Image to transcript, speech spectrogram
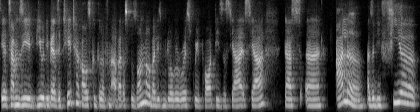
jetzt haben Sie Biodiversität herausgegriffen. Aber das Besondere bei diesem Global Risk Report dieses Jahr ist ja, dass äh, alle, also die vier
